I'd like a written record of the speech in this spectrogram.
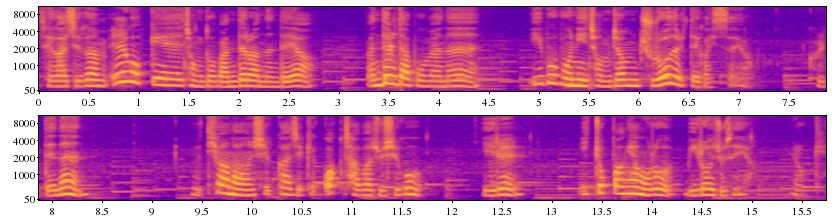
제가 지금 7개 정도 만들었는데요. 만들다 보면은 이 부분이 점점 줄어들 때가 있어요. 그럴 때는 이 튀어나온 실까지 이렇게 꽉 잡아주시고 얘를 이쪽 방향으로 밀어주세요. 이렇게.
